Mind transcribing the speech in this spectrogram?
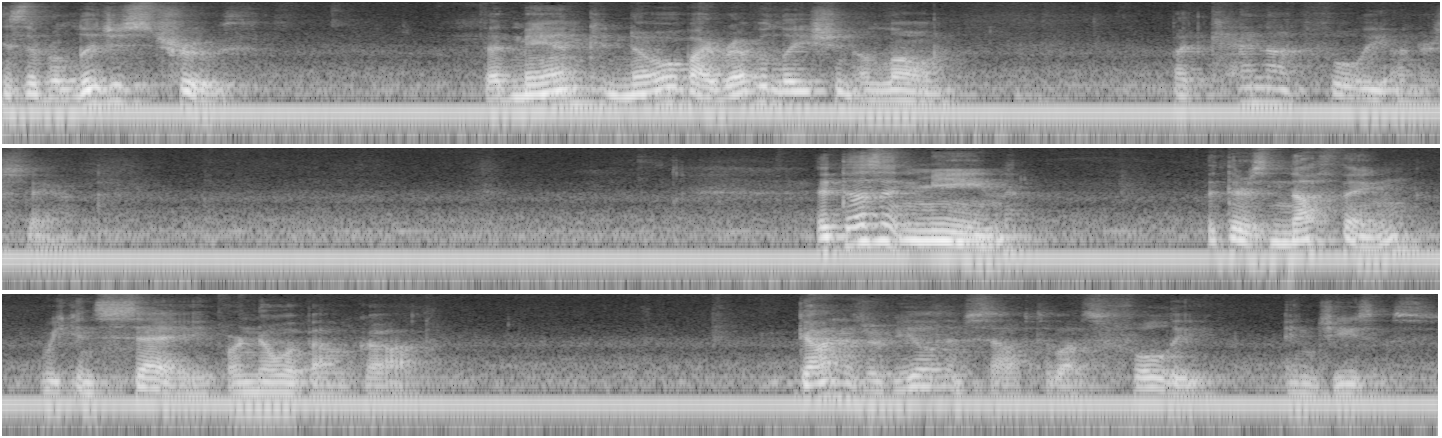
is a religious truth that man can know by revelation alone, but cannot fully understand. It doesn't mean that there's nothing we can say or know about God. God has revealed himself to us fully in Jesus.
